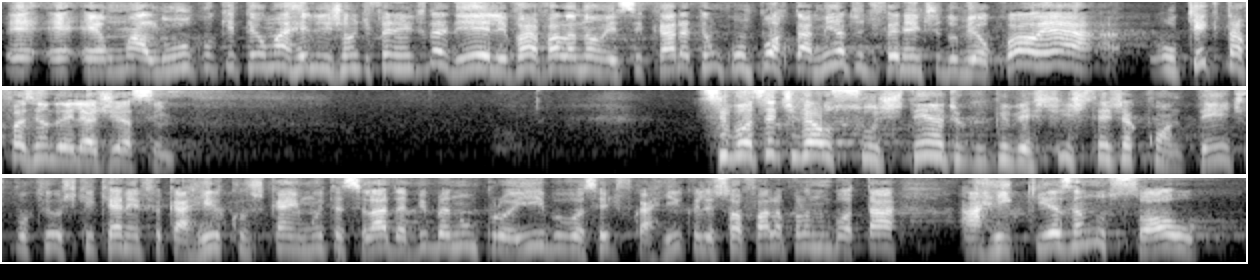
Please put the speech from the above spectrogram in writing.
é, é, é, um maluco que tem uma religião diferente da dele. Ele vai falar, não, esse cara tem um comportamento diferente do meu. Qual é a, o que está fazendo ele agir assim? Se você tiver o sustento que investir, esteja contente, porque os que querem ficar ricos caem muito esse lado. A Bíblia não proíbe você de ficar rico, ele só fala para não botar a riqueza no sol.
